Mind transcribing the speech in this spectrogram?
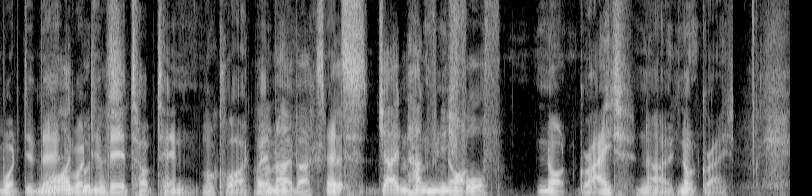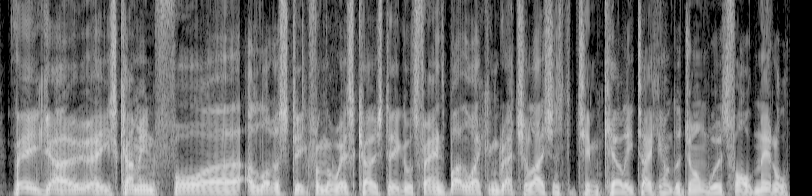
What did their what did their top ten look like? But I don't know, Bucks. That's Jayden Hunt finished not, fourth. Not great. No, not great. There you go. He's come in for a lot of stick from the West Coast Eagles fans. By the way, congratulations to Tim Kelly taking on the John Worsfold medal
